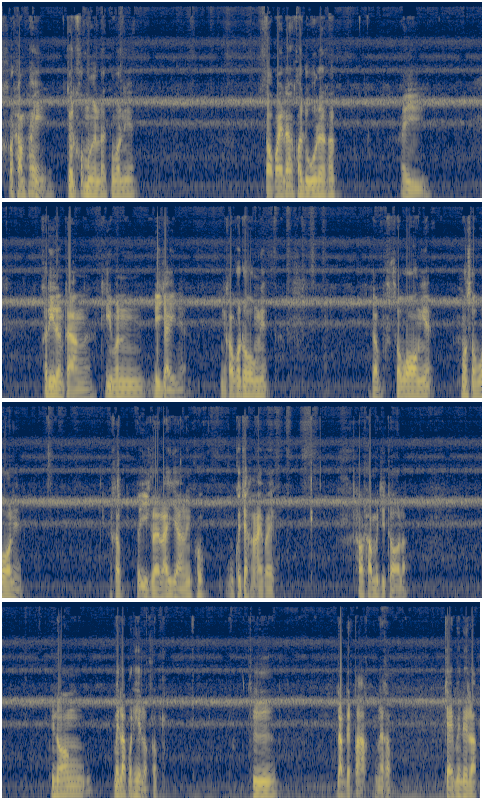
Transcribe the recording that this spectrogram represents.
เขาทำให้จนเขามือแล้วตัวเนี้ยต่อไปแล้วเขาดูนะครับ ไอ้คดีต่างๆ ที่มันใหญ่ๆเนี่ยเขาก็โดงเนี่ยกับสวเนี้ยหัวสวเนี่ยนะครับแล้วอีกหลายๆอย่างนี่เขาก็จะหายไปเขาทำไม่ติดต่อแล้วพี่น้องไม่รักประเทศหรอกครับ คือรักแต่ปากนะครับ ใจไม่ได้รัก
